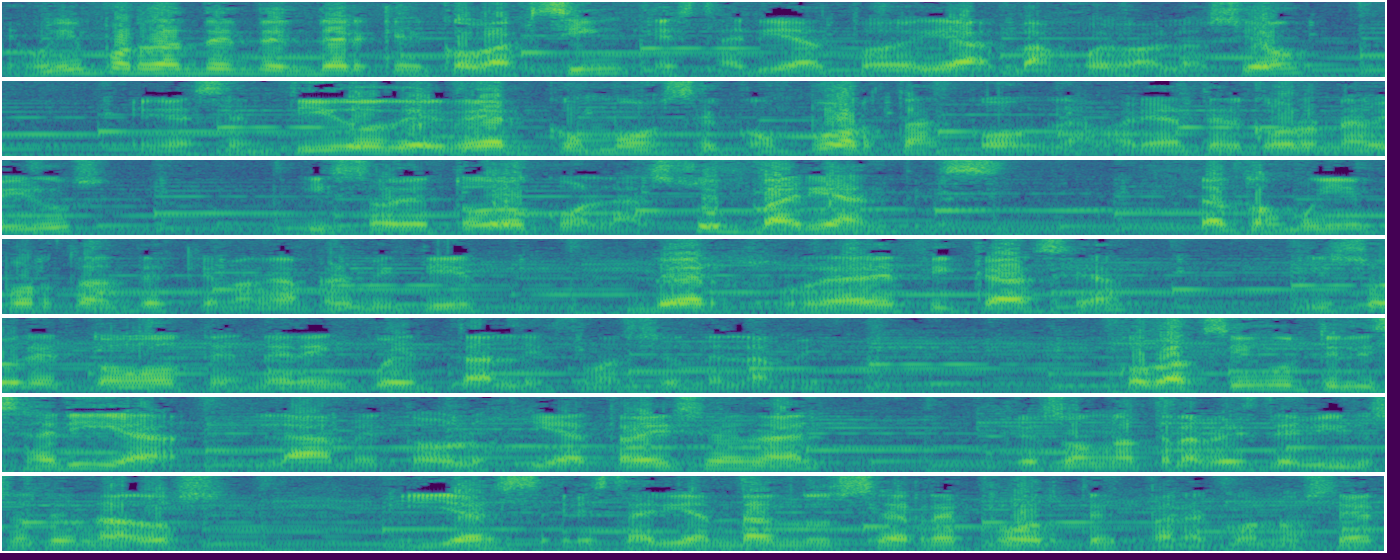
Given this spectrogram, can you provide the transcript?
Es muy importante entender que Covaxin estaría todavía bajo evaluación en el sentido de ver cómo se comporta con las variantes del coronavirus y sobre todo con las subvariantes. Datos muy importantes que van a permitir ver su real eficacia y sobre todo tener en cuenta la información de la misma. Covaxin utilizaría la metodología tradicional, que son a través de virus atenuados, y ya estarían dándose reportes para conocer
